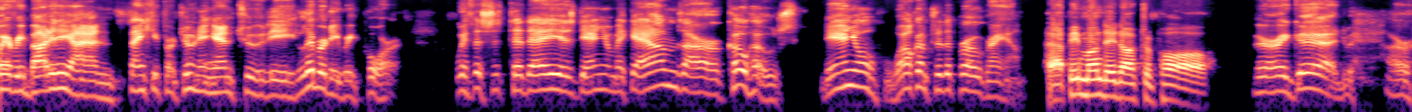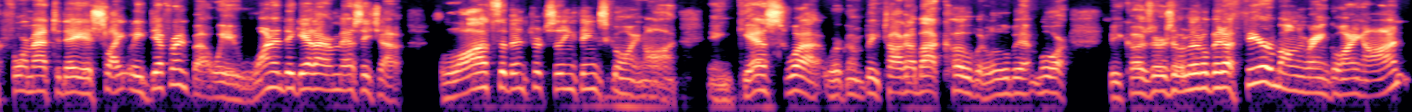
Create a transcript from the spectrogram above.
everybody, and thank you for tuning in to the Liberty Report. With us today is Daniel McAdams, our co host. Daniel, welcome to the program. Happy Monday, Dr. Paul. Very good. Our format today is slightly different, but we wanted to get our message out. Lots of interesting things going on. And guess what? We're going to be talking about COVID a little bit more because there's a little bit of fear mongering going on.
